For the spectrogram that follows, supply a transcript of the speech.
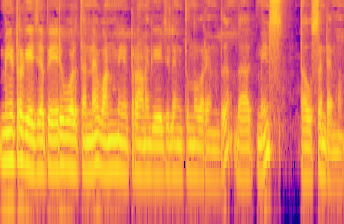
മീറ്റർ ഗേജ് പേര് പോലെ തന്നെ വൺ മീറ്റർ ആണ് ഗേജ് ലെങ്ത് എന്ന് പറയുന്നത്. That means thousand M M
